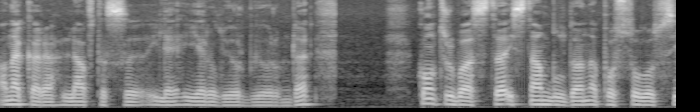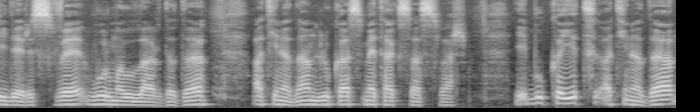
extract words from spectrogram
Anakara laftası ile yer alıyor bu yorumda. Kontrbasta İstanbul'dan Apostolos Sideris ve Vurmalılar'da da Atina'dan Lukas Metaxas var. E, bu kayıt Atina'da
